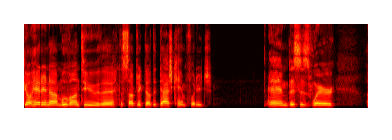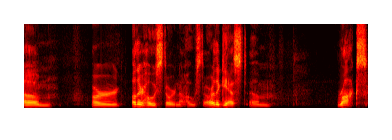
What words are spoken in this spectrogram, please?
go ahead and uh, move on to the the subject of the dash cam footage, and this is where um, our other host, or not host, our other guest, um, Rocks.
